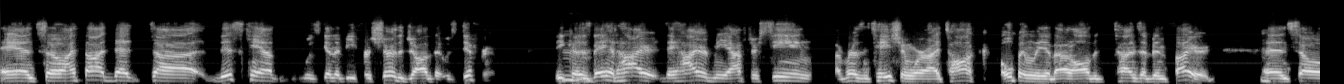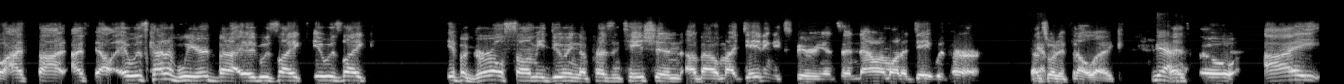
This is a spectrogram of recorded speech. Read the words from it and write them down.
And so I thought that uh, this camp was going to be for sure the job that was different because mm-hmm. they had hired they hired me after seeing a presentation where I talk openly about all the times I've been fired. Mm-hmm. And so I thought I felt it was kind of weird, but it was like it was like if a girl saw me doing a presentation about my dating experience and now I'm on a date with her. That's what it felt like. Yeah. And so I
